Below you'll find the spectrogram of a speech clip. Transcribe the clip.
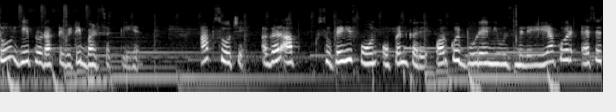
तो ये प्रोडक्टिविटी बढ़ सकती है। आप सोचें, अगर आप सुबह ही फ़ोन ओपन करें और कोई बुरे न्यूज़ मिले या कोई ऐसे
